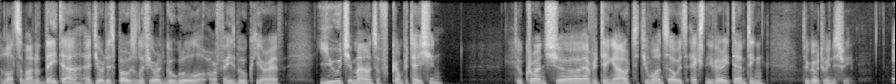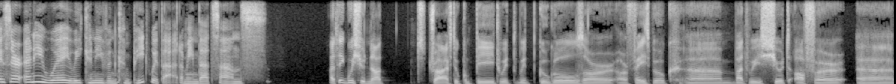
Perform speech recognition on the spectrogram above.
lots amount of data at your disposal. If you're at Google or Facebook, you have huge amounts of computation to crunch uh, everything out that you want. So it's actually very tempting to go to industry. Is there any way we can even compete with that? I mean, that sounds I think we should not strive to compete with, with Google's or, or Facebook, um, but we should offer uh,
